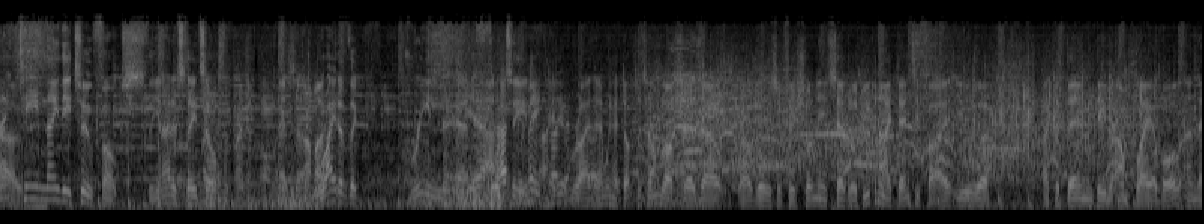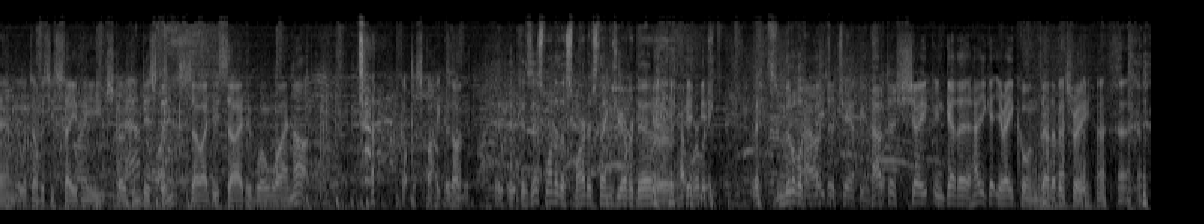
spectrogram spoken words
know. 1992, folks, the United States Open. That's, uh, I'm a- Right of the green and Yeah, to be 14. me. I hit it right then. We had Dr. Tom Lodge as our, our rules official, and he said, well, if you can identify it, you, uh, I could then deem it unplayable, and then it would obviously save me stroke and distance. So I decided, well, why not? Got my spikes on. I- i- Is this one of the smartest things you ever did, or how, where you, it's the middle of a How major to- championship? How to shake and get a, how you get your acorns out of a tree.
